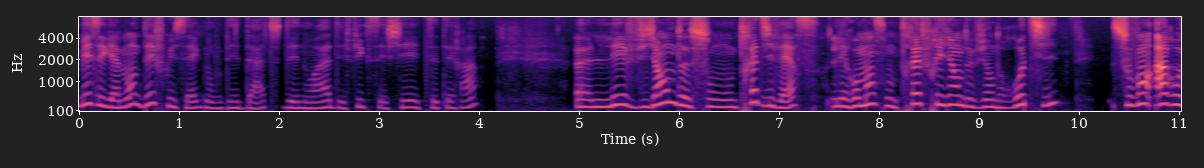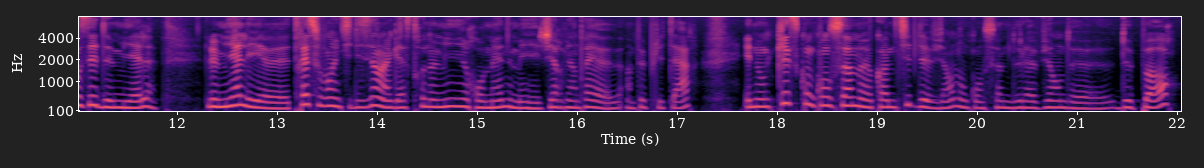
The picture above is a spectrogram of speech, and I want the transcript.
mais également des fruits secs, donc des dattes, des noix, des figues séchées, etc. Euh, les viandes sont très diverses. Les Romains sont très friands de viande rôtie, souvent arrosée de miel. Le miel est euh, très souvent utilisé dans la gastronomie romaine, mais j'y reviendrai euh, un peu plus tard. Et donc, qu'est-ce qu'on consomme comme type de viande? On consomme de la viande de porc,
